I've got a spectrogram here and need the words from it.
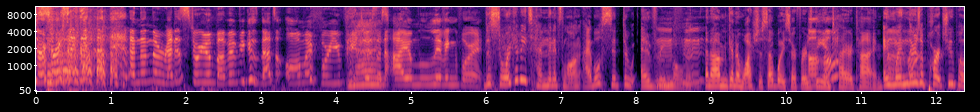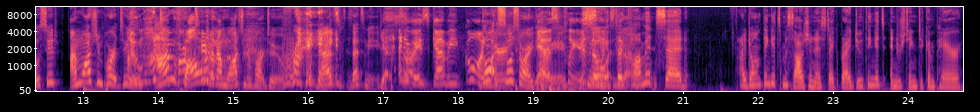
Surfers and then the Reddit story above it? Because that's all my For You pages Yes. and I am living for it. the story could be ten minutes long. I will sit through every moment. and I'm gonna watch the Subway Surfers the Uh-huh. entire time. And when there's a part two posted, I'm watching part 2 I'm watching part following two. and I'm watching part two. Right. That's that's me. Yes. Anyways, Gabby, go on. Go- your- so sorry, Gabby. Yes, please. So- So needs to the go. comment said, I don't think it's misogynistic, but I do think it's interesting to compare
